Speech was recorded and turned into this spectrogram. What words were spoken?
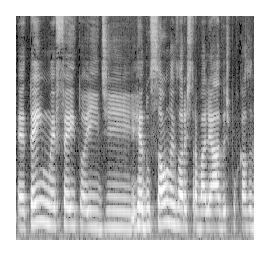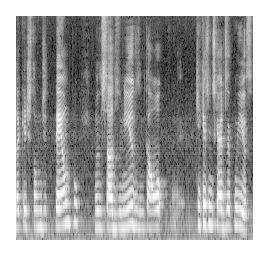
é, tem um efeito aí de redução nas horas trabalhadas por causa da questão de tempo nos Estados Unidos. Então, o que, que a gente quer dizer com isso?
